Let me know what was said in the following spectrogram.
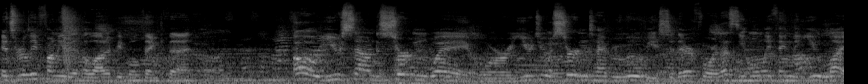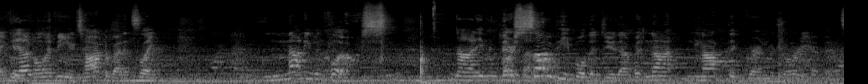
it's really funny that a lot of people think that, oh, you sound a certain way, or you do a certain type of movie, so therefore that's the only thing that you like and Yep. the only thing you talk about. It's like, not even close. Not even There's close at all. some people that do that, but not not the grand majority of it.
